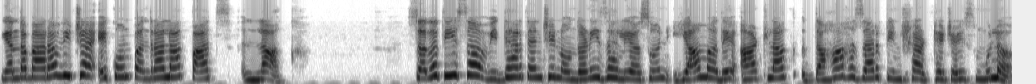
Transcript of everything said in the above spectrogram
यंदा बारावीच्या एकूण पंधरा लाख पाच लाख सदतीस विद्यार्थ्यांची नोंदणी झाली असून यामध्ये आठ लाख दहा हजार तीनशे अठ्ठेचाळीस मुलं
